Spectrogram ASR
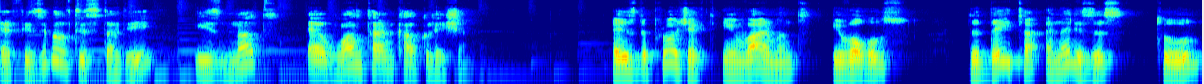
A feasibility study is not a one time calculation. As the project environment evolves, the data analysis tool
